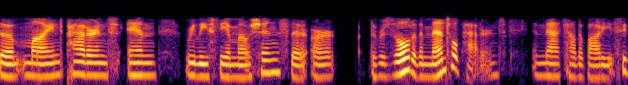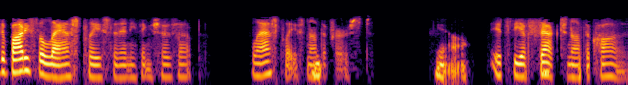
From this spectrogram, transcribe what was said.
the mind patterns and release the emotions that are the result of the mental patterns. And that's how the body, see, the body's the last place that anything shows up. Last place, not the first. Yeah. It's the effect, not the cause.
